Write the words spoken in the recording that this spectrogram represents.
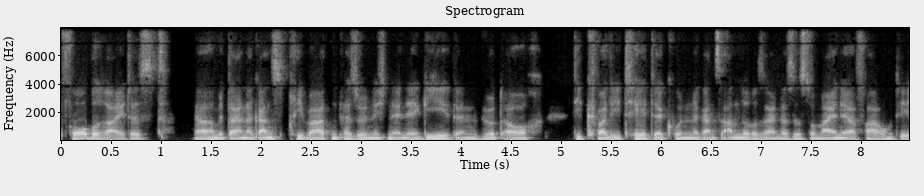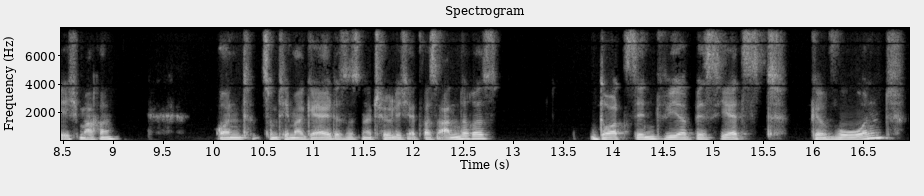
vorbereitest, ja, mit deiner ganz privaten persönlichen Energie, dann wird auch die Qualität der Kunden eine ganz andere sein. Das ist so meine Erfahrung, die ich mache. Und zum Thema Geld ist es natürlich etwas anderes. Dort sind wir bis jetzt gewohnt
